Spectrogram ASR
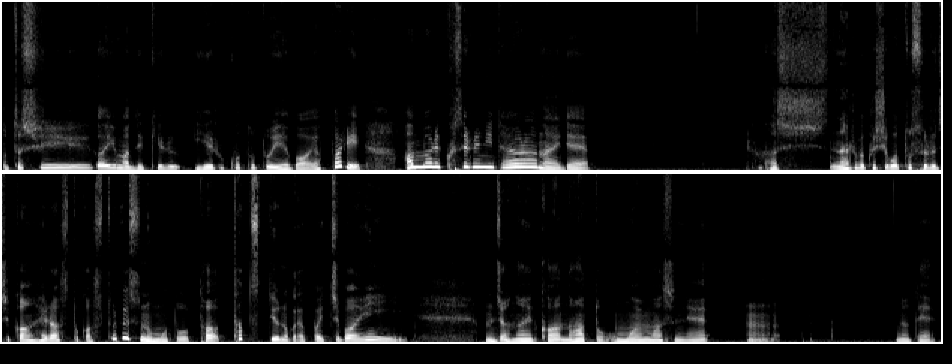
私が今できる、言えることといえば、やっぱり、あんまり薬に頼らないで、まあ、なるべく仕事する時間減らすとか、ストレスのもとを立つっていうのがやっぱ一番いいんじゃないかなと思いますね。うん。ので、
